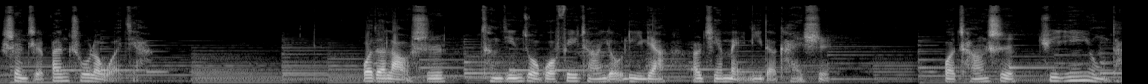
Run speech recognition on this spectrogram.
甚至搬出了我家。我的老师曾经做过非常有力量而且美丽的开示，我尝试去应用它，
